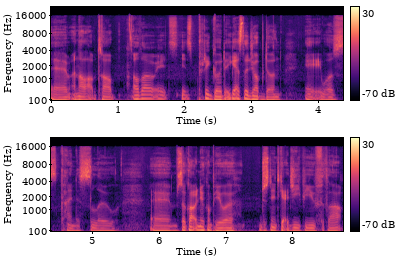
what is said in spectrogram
um, and that laptop, although it's it's pretty good, it gets the job done. It, was kind of slow. Um, so got a new computer. Just need to get a GPU for that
